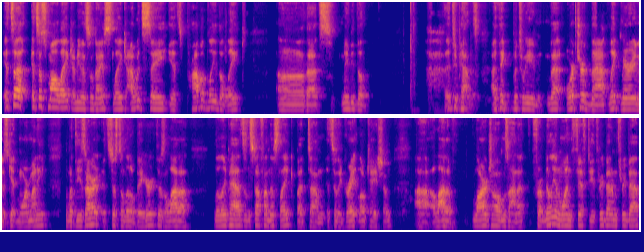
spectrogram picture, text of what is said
it's a it's a small lake. I mean, it's a nice lake. I would say it's probably the lake uh, that's maybe the it depends. I think between that orchard and that Lake Marion is getting more money than what these are. It's just a little bigger. There's a lot of lily pads and stuff on this lake, but um, it's in a great location. Uh, a lot of large homes on it for a million one fifty, three bedroom, three bath,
